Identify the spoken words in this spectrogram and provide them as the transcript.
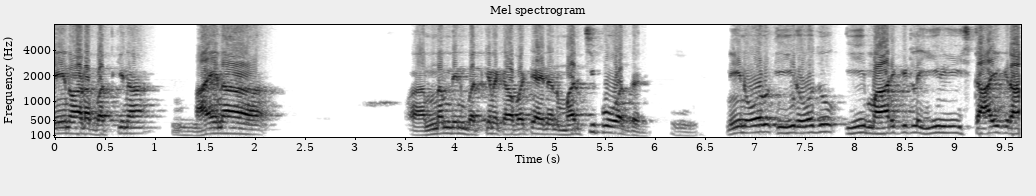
నేను ఆడ బతికిన ఆయన అన్నం దీన్ని బతికిన కాబట్టి ఆయనను మర్చిపోవద్దని. నేను ఈ రోజు ఈ మార్కెట్లో ఈ ఈ స్థాయికి రా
